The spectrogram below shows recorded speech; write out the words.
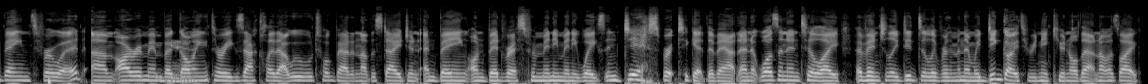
been through it. Um, I remember Yeah. going through exactly that. We will talk about another stage and, and being on bed rest for many, many weeks and desperate to get them out. And it wasn't until I eventually did deliver them and then we did go through NICU and all that. And I was like,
